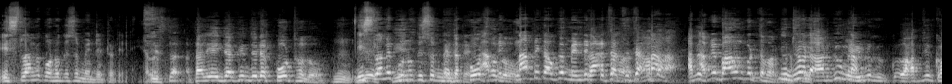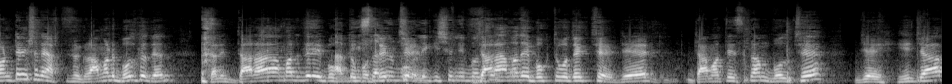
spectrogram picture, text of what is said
ইসলামে কোনো কিছু ম্যান্ডেটরি নেই। তাহলে এটা কিন্তু এটা কোর্ট হলো। ইসলামে কোনো কিছু আপনি- হলো। না আপনি কাউকে ম্যান্ডেট আচ্ছা, আচ্ছা, আপনি- বাউন্ড করতে পারবেন আপনি কন্টেনশনে আসতেছেন। আমার বলতে দেন যারা আমাদের এই বক্তব্য দেখছে যারা আমাদের বক্তব্য দেখছে যে জামাতে ইসলাম বলছে যে হিজাব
